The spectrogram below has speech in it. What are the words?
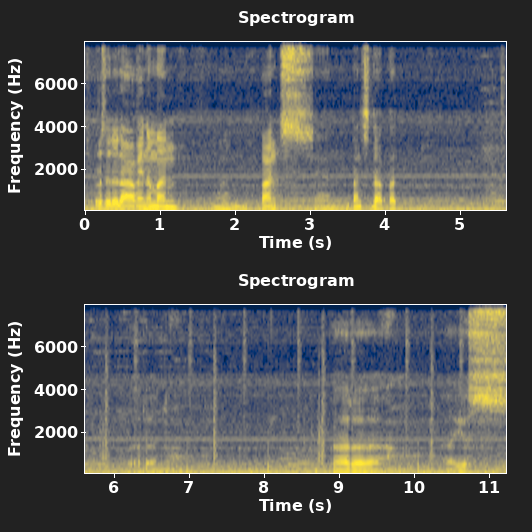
Siyempre sa lalaki naman, hmm, pants. Yan. Pants dapat. Para ano. Para ayos.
